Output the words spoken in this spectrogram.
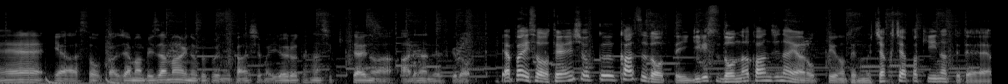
ね。いやそうか。じゃあまあビザ周りの部分に関してもいろいろと話聞きたいのはあれなんですけどやっぱりそう転職活動ってイギリスどんな感じなんやろっていうのってむちゃくちゃやっぱ気になってて、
